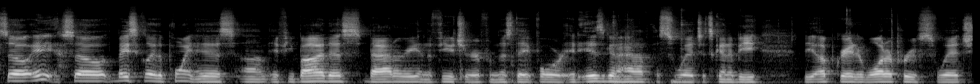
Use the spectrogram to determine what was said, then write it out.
So, so basically, the point is, um, if you buy this battery in the future from this date forward, it is going to have a switch. It's going to be the upgraded waterproof switch.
